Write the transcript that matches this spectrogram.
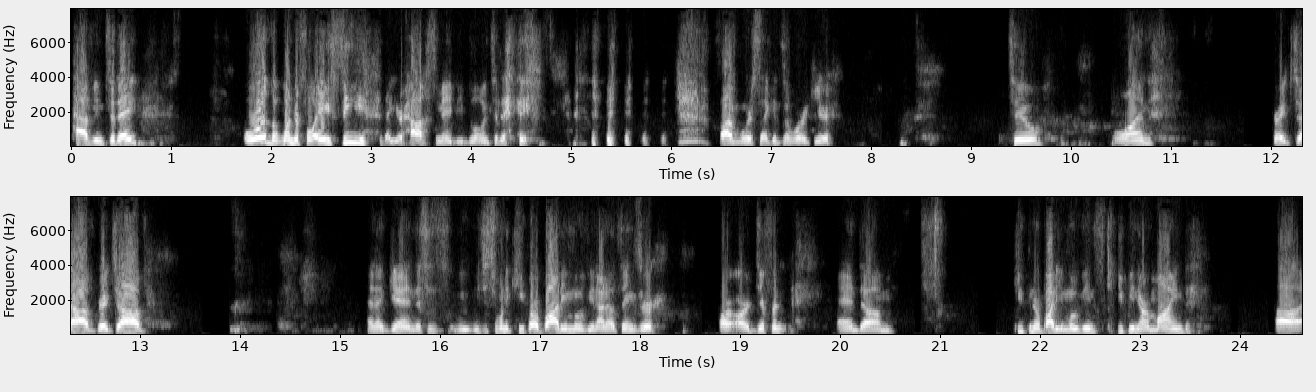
having today or the wonderful AC that your house may be blowing today. Five more seconds of work here. Two, one. Great job, great job. And again, this is, we, we just want to keep our body moving. I know things are, are, are different and um, keeping our body moving, keeping our mind uh,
